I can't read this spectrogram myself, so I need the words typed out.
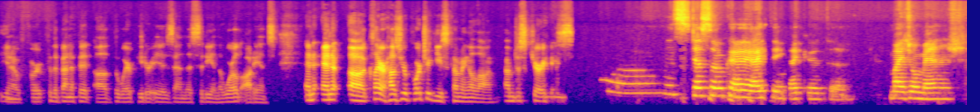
you know for for the benefit of the where peter is and the city and the world audience and and uh claire how's your portuguese coming along i'm just curious well, it's just okay i think i could uh, mais ou menos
